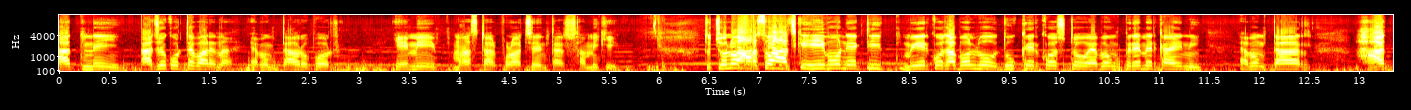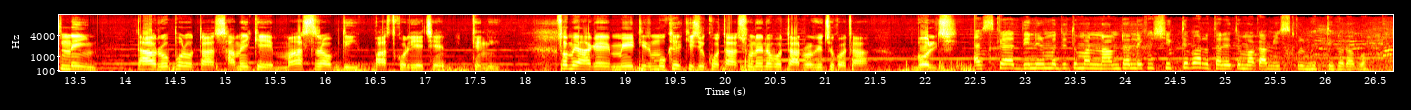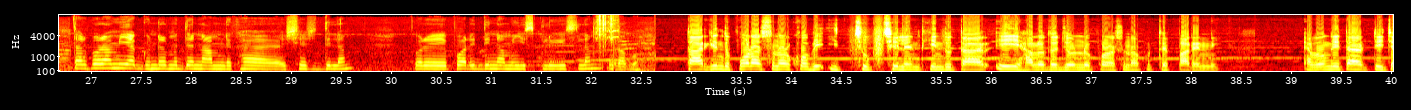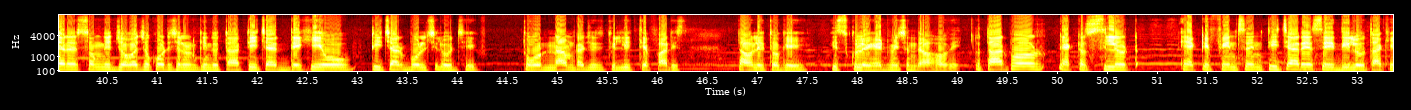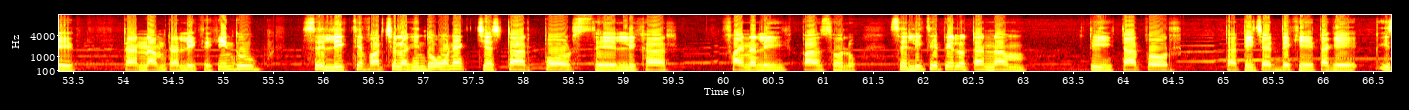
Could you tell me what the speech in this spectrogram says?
হাত নেই, কাজও করতে পারে না এবং তার উপর এম এ মাস্টার পড়াচ্ছেন তার স্বামীকে। তো চলো আসো, আজকে এমন একটি মেয়ের কথা বলব, দুঃখের কষ্ট এবং প্রেমের কাহিনী এবং তার হাত নেই, তার উপরও তার স্বামীকে মাস্টার অবধি পাস করিয়েছেন তিনি। প্রথমে আগে মেয়েটির মুখে কিছু কথা শুনে নেব, তারপর কিছু কথা বলছি। আজকে দিনের মধ্যে তোমার নামটা লেখা শিখতে পারো, তাহলে তোমাকে আমি স্কুল ভর্তি করাবো। তারপর আমি এক ঘণ্টার মধ্যে নাম লেখা শেষ দিলাম। পরে পরের দিন আমি স্কুলে গেছিলাম করাবো তার কিন্তু পড়াশোনার খুবই ইচ্ছুক ছিলেন, কিন্তু তার এই হালতের জন্য পড়াশোনা করতে পারেননি। এবং তার টিচারের সঙ্গে যোগাযোগ করেছিলেন, কিন্তু তার টিচার দেখে ও টিচার বলছিল যে, তোর নামটা যদি তুই লিখতে পারিস, তাহলে তোকে স্কুলে অ্যাডমিশন দেওয়া হবে। তো তারপর একটা সিলেট, একটি পেনশন টিচার এসে দিল তাকে তার নামটা লিখতে। কিন্তু সে লিখতে পারছিল কিন্তু অনেক চেষ্টার পর সে লেখার ফাইনালি পাস হলো। সে লিখতে পেল তার নামটি তারপর তার টিচার দেখে তাকে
